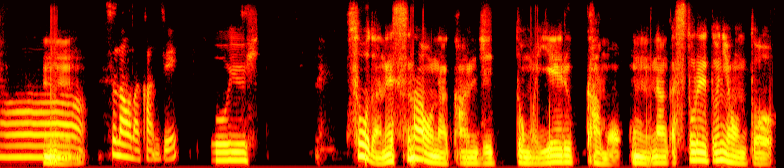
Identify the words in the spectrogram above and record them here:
あー。素直な感じ？そういうひ、そうだね、素直な感じとも言えるかも。うん、なんかストレートに本当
